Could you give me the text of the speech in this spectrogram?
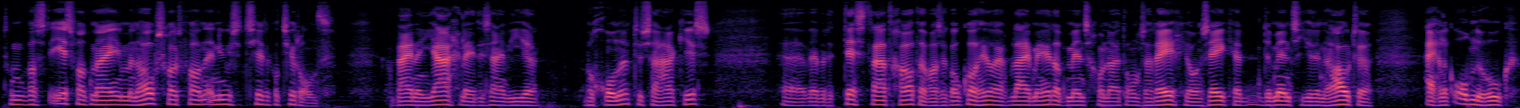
toen was het eerst wat mij in mijn hoofd schoot van en nu is het cirkeltje rond. Bijna een jaar geleden zijn we hier begonnen, tussen haakjes. we hebben de teststraat gehad, daar was ik ook al heel erg blij mee. Dat mensen gewoon uit onze regio, en zeker de mensen hier in Houten, eigenlijk om de hoek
